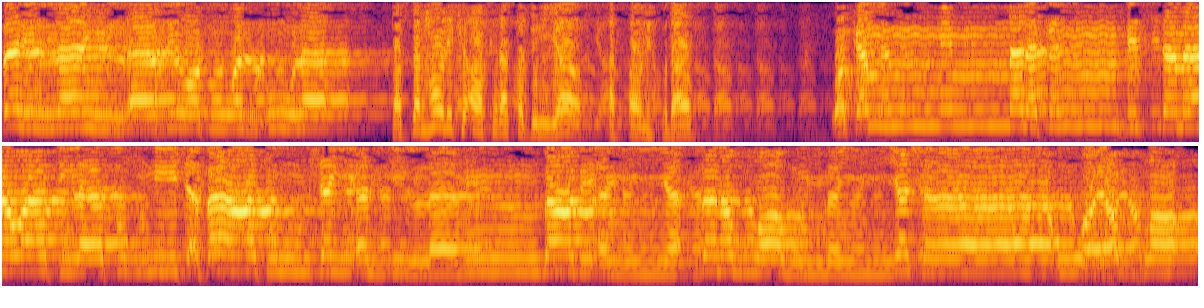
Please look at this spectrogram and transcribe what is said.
فلله الآخرة والأولى پس در حالی که آخرت و دنیا از آن خداست. وكم من ملك في السماوات لا تغني شفاعتهم شيئا إلا من بعد أن يأذن الله لمن يشاء ويرضى.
